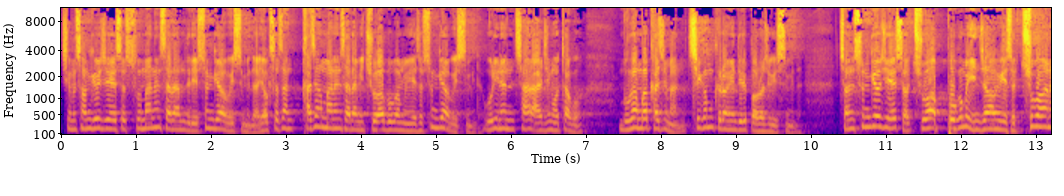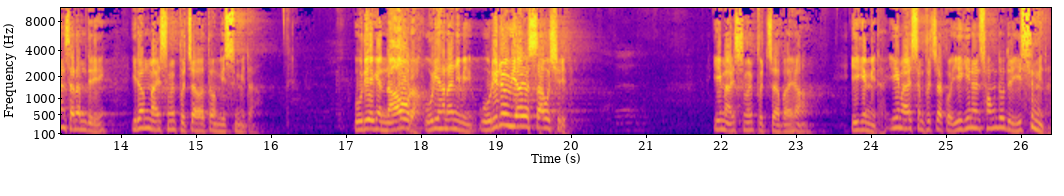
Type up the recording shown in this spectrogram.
지금 선교지에서 수많은 사람들이 순교하고 있습니다. 역사상 가장 많은 사람이 주와 복음을 위해서 순교하고 있습니다. 우리는 잘 알지 못하고 무감각하지만 지금 그런 일들이 벌어지고 있습니다. 전 순교지에서 주와 복음을 인정하기 위해서 죽어가는 사람들이 이런 말씀을 붙잡았다고 믿습니다. 우리에게 나오라. 우리 하나님이 우리를 위하여 싸우시리. 이 말씀을 붙잡아야 이깁니다. 이 말씀 붙잡고 이기는 성도들이 있습니다.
